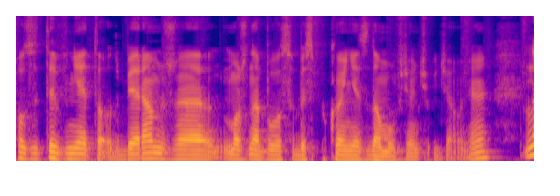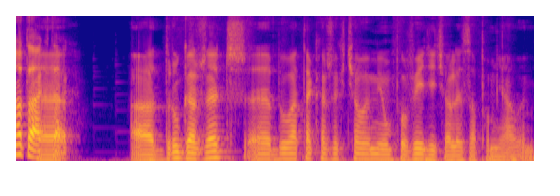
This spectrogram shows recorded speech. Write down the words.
pozytywnie to odbieram, że można było sobie spokojnie z domu wziąć udział, nie? No tak, e, tak. A druga rzecz e, była taka, że chciałem ją powiedzieć, ale zapomniałem.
